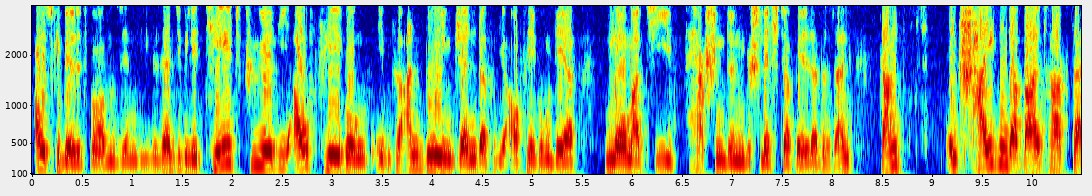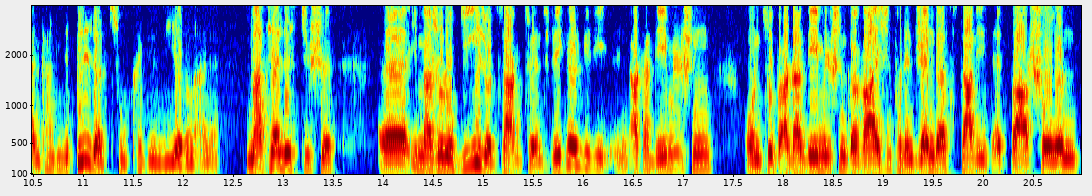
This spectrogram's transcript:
ausgebildet worden sind. Diese Sensibilität für die Aufhebung, eben für Undoing Gender, für die Aufhebung der normativ herrschenden Geschlechterbilder. Das ist ein ganz entscheidender Beitrag sein kann, diese Bilder zu kritisieren, eine materialistische äh, Imagologie sozusagen zu entwickeln, wie sie in akademischen und subakademischen Bereichen von den Gender Studies etwa schon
